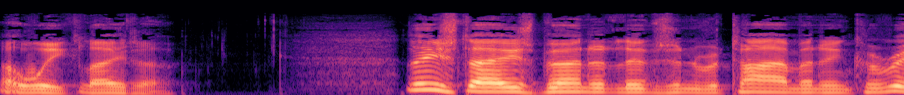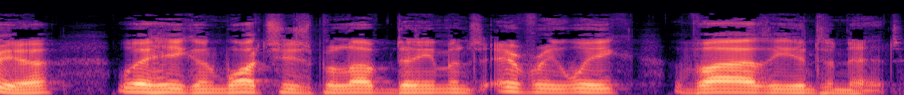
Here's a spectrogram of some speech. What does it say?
a week later. These days, Bernard lives in retirement in Korea, where he can watch his beloved demons every week via the internet.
